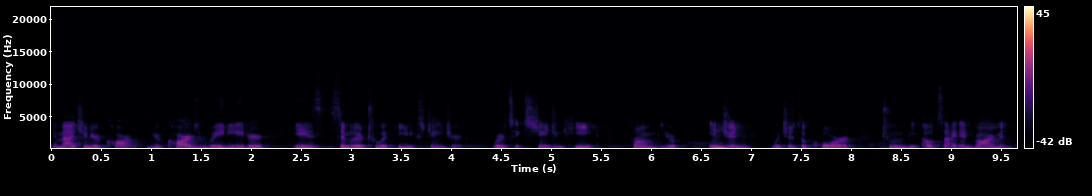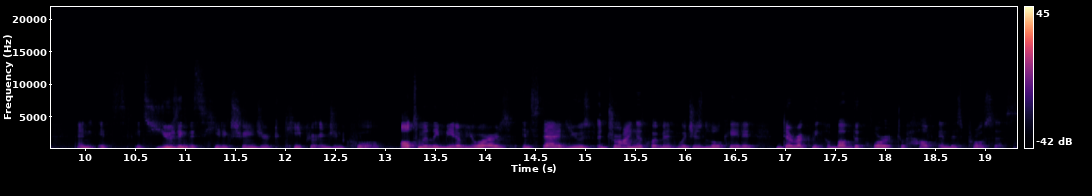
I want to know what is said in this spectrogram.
imagine your car. Your car's radiator is similar to a heat exchanger, where it's exchanging heat from your engine, which is the core, to the outside environment. And it's, it's using this heat exchanger to keep your engine cool. Ultimately, BWRs instead use drying equipment, which is located directly above the core to help in this process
